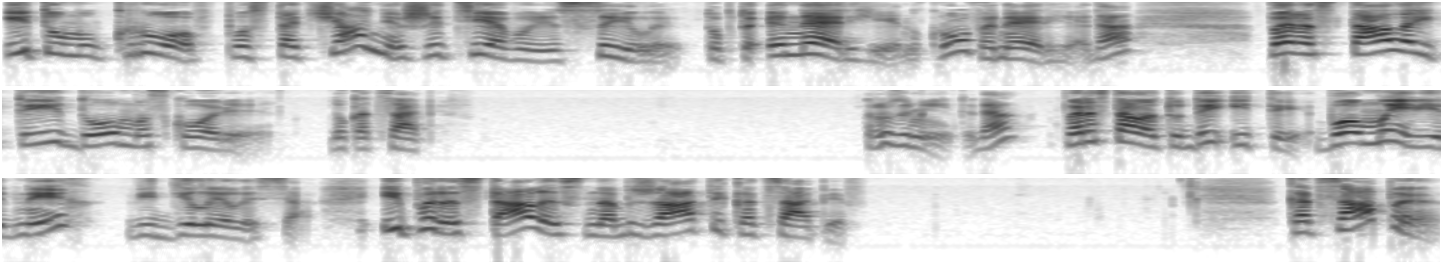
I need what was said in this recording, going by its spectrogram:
І тому кров постачання життєвої сили, тобто енергії, ну кров енергія, да, перестала йти до Московії, до Кацапів. Розумієте, да? Перестала туди йти, бо ми від них відділилися і перестали снабжати Кацапів. Кацапи,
